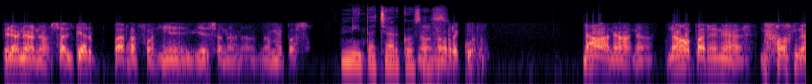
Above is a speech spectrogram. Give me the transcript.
pero no, no, saltear párrafos y eso no, no, no me pasó. Ni tachar cosas. No, no recuerdo. No, no, no, no para nada. No, no.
